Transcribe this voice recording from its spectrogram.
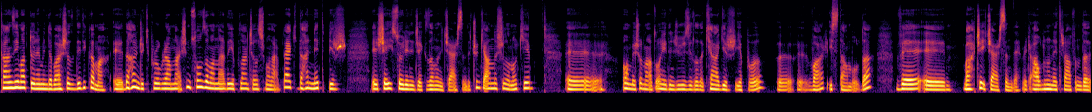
Tanzimat döneminde başladı dedik ama e, daha önceki programlar şimdi son zamanlarda yapılan çalışmalar belki daha net bir e, şey söylenecek zaman içerisinde. Çünkü anlaşılan o ki 15, 16, 17. yüzyılda da kagir yapı e, e, var İstanb'ul'da ve bahçe içerisinde bir avlunun etrafında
